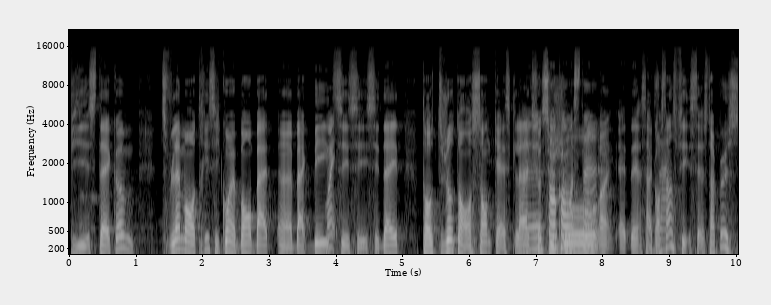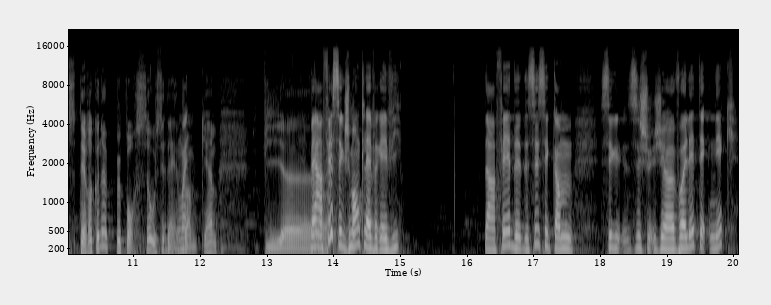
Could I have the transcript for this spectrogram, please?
Puis c'était comme. Tu voulais montrer c'est quoi un bon ba- un backbeat, Ouais. c'est- c'est c'est d'être. Toujours ton son de caisse claque, Euh, son toujours. constant. euh, euh, sa constance. C'est un peu. T'es reconnu un peu pour ça aussi dans Ouais. drum cam. Puis. euh, Ben, en fait, c'est que je montre la vraie vie. En fait, de- de- tu sais, c'est comme. J'ai un volet technique.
